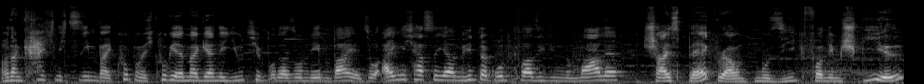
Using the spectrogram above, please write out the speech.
Aber dann kann ich nichts nebenbei gucken. Ich gucke ja immer gerne YouTube oder so nebenbei. So, eigentlich hast du ja im Hintergrund quasi die normale scheiß Background-Musik von dem Spiel.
